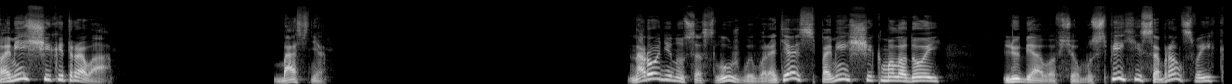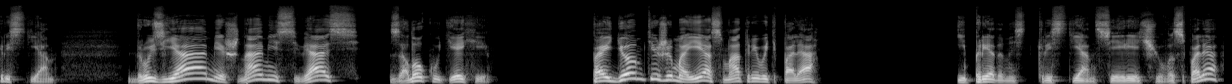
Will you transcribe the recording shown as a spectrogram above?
Помещик и трава. Басня. На родину со службы воротясь, помещик молодой, любя во всем успехи, собрал своих крестьян. Друзья, меж нами связь, залог утехи. Пойдемте же мои осматривать поля. И преданность крестьян сей речью воспаля,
